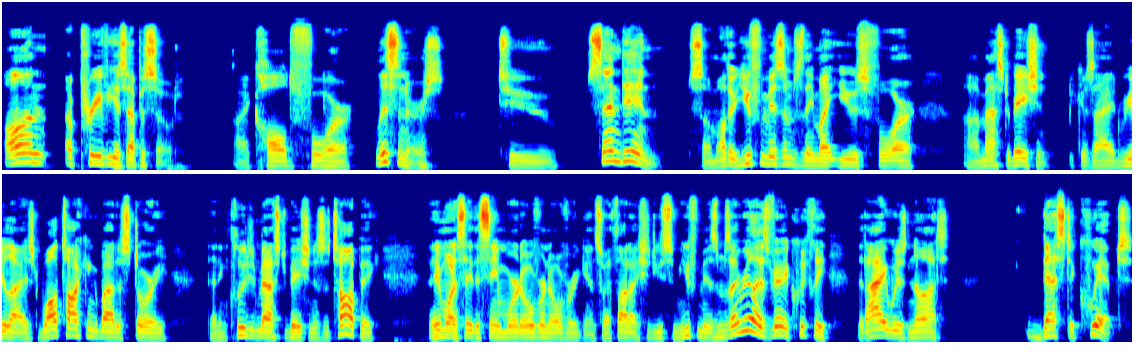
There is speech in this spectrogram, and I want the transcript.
On a previous episode, I called for listeners to send in some other euphemisms they might use for uh, masturbation because I had realized while talking about a story that included masturbation as a topic, I didn't want to say the same word over and over again. So I thought I should use some euphemisms. I realized very quickly that I was not best equipped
